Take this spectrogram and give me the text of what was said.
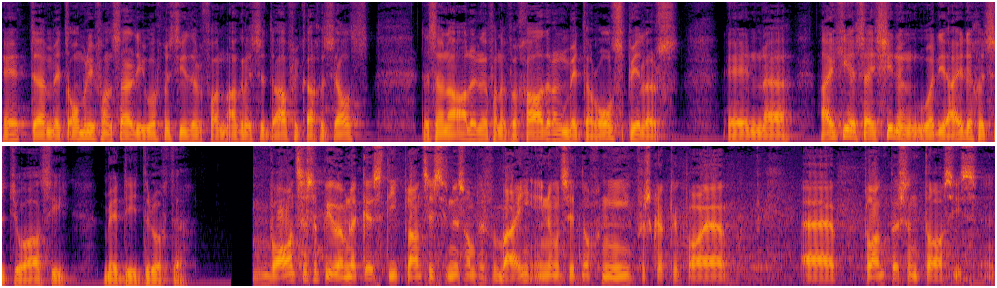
het uh, met Omri van Sail, die hoofbestuurder van Agri Suid-Afrika gesels. Dis nou 'n aanleiding van 'n vergadering met rolspelers en uh hy gee sy siening oor die huidige situasie met die droogte. Waar ons is op die oomblik is die plantseisoen is amper verby en ons het nog nie verskriklik baie uh plantpresentasies in,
